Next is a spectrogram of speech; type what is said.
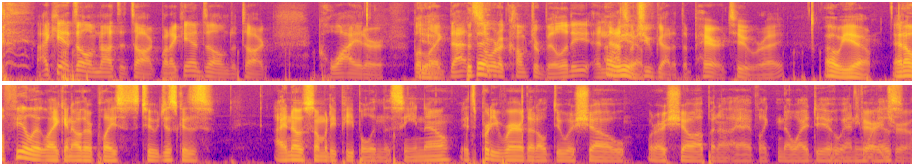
I can't tell them not to talk, but I can tell them to talk quieter. But Yeah. like that, But that- sort of comfortability, and Oh, that's yeah. what you've got at the pair too, right? Oh yeah, and I'll feel it like in other places too, just because I know so many people in the scene now. It's pretty rare that I'll do a show where I show up and I have like no idea who anyone Very is. true.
